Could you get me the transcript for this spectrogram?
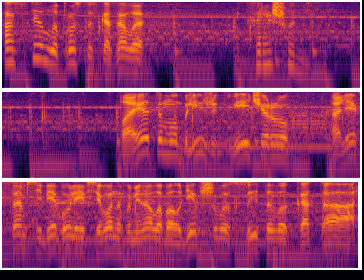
а Стелла просто сказала «Хорошо, милый». Поэтому ближе к вечеру Олег сам себе более всего напоминал обалдевшего сытого кота,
